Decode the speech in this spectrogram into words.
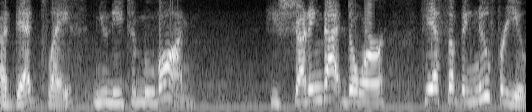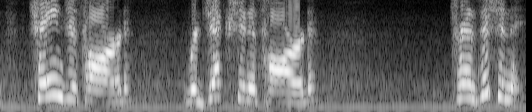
a dead place. You need to move on. He's shutting that door. He has something new for you. Change is hard. Rejection is hard. Transition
